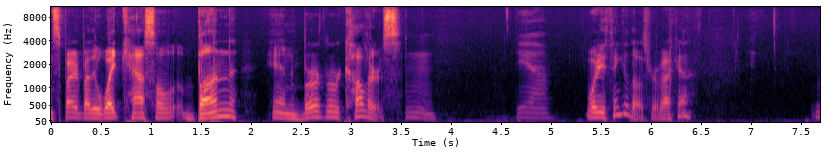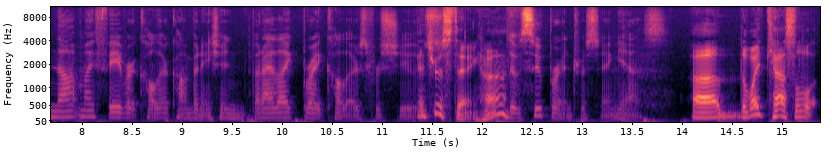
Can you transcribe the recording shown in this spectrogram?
inspired by the White Castle bun and burger colors. Mm. Yeah. What do you think of those, Rebecca? Not my favorite color combination, but I like bright colors for shoes. Interesting, huh? Was super interesting. Yes. Uh, the White Castle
